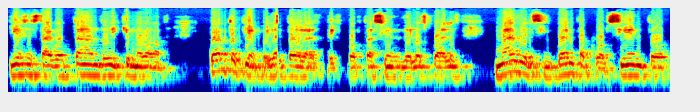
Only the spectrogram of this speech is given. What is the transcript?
ya se está agotando y que no va a... ¿Cuánto tiempo? Ya todas las exportaciones, de los cuales más del 50%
